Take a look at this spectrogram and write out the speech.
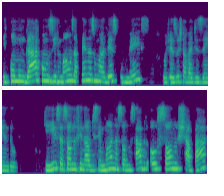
e comungar com os irmãos apenas uma vez por mês? O Jesus estava dizendo que isso é só no final de semana, só no sábado, ou só no Shabat?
